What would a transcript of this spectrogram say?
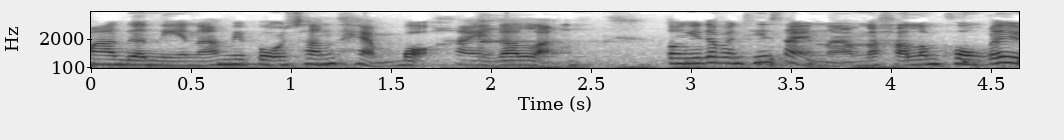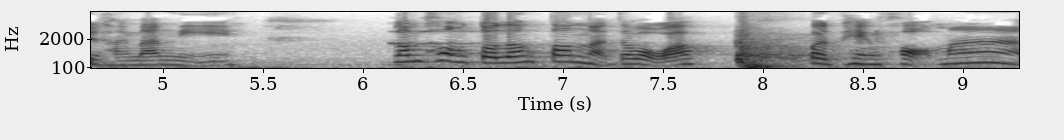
มาเดือนนี้นะ มีโปรโมชั่นแถมเบาะให้ด้านหลัง ตรงนี้จะเป็นที่ใส่น้ำนะคะลำโพงก็อยู่ทางด้านนี้ลำโพงตัวเริ่มต้นอะจะบอกว่าเปิดเพลงเพราะมาก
